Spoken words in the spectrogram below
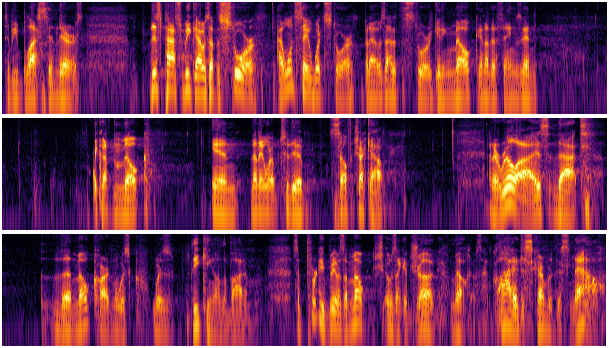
to be blessed in theirs. This past week, I was at the store. I won't say what store, but I was out at the store getting milk and other things, and I got the milk, and then I went up to the self checkout, and I realized that the milk carton was was leaking on the bottom. It's a pretty big. It was a milk. It was like a jug of milk. I was like, glad I discovered this now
